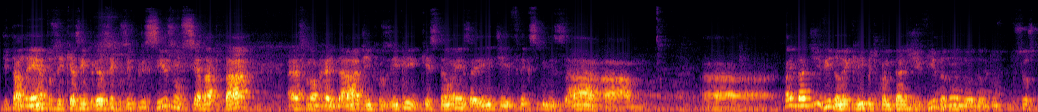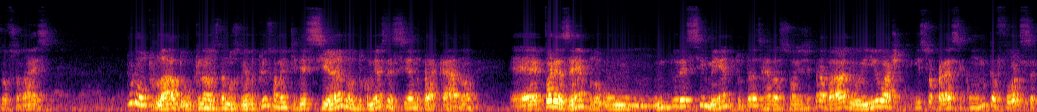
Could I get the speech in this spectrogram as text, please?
de talentos e que as empresas, inclusive, precisam se adaptar a essa nova realidade, inclusive questões aí de flexibilizar a, a qualidade de vida, o equilíbrio de qualidade de vida né, do, do, dos seus profissionais. Por outro lado, o que nós estamos vendo, principalmente desse ano, do começo desse ano para cá, não, é, por exemplo, um endurecimento das relações de trabalho e eu acho que isso aparece com muita força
